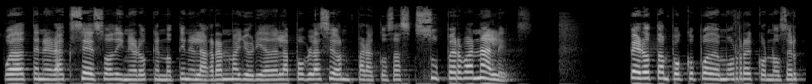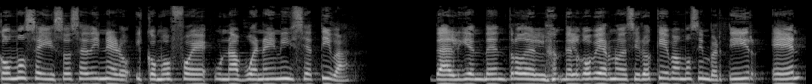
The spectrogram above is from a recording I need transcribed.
pueda tener acceso a dinero que no tiene la gran mayoría de la población para cosas súper banales. pero tampoco podemos reconocer cómo se hizo ese dinero y cómo fue una buena iniciativa de alguien dentro del, del gobierno decir, ok, vamos a invertir en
